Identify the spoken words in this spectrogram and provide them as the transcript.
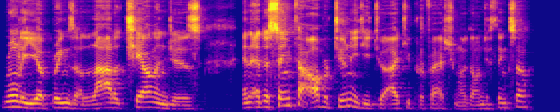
really uh, brings a lot of challenges and at the same time opportunity to IT professional. Don't you think so?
